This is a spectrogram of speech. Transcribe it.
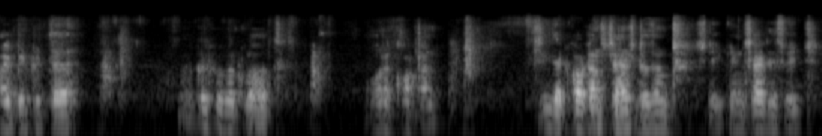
Wipe it with a microfiber cloth or a cotton. See that cotton strands doesn't stick inside the switch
